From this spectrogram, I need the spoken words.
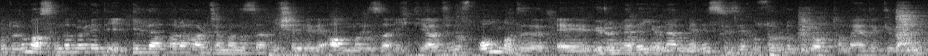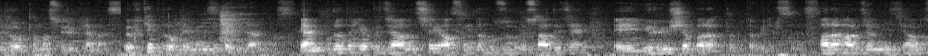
Bu durum aslında böyle değil. İlla para harcamanıza, bir şeyleri almanıza ihtiyacınız olmadığı e, ürünlere yönelmeniz sizi huzurlu bir ortama ya da güvenli bir ortama sürüklemez. Öfke probleminizi de gidermez. Yani burada yapacağınız şey aslında huzuru sadece e, yürüyüş yaparak da bulabilirsiniz. Para harcamayacağınız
